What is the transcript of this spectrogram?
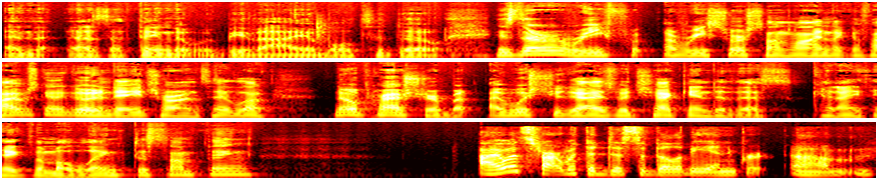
and as a thing that would be valuable to do. Is there a, ref- a resource online? Like if I was going to go into HR and say, look, no pressure, but I wish you guys would check into this. Can I take them a link to something? I would start with the disability in, um,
